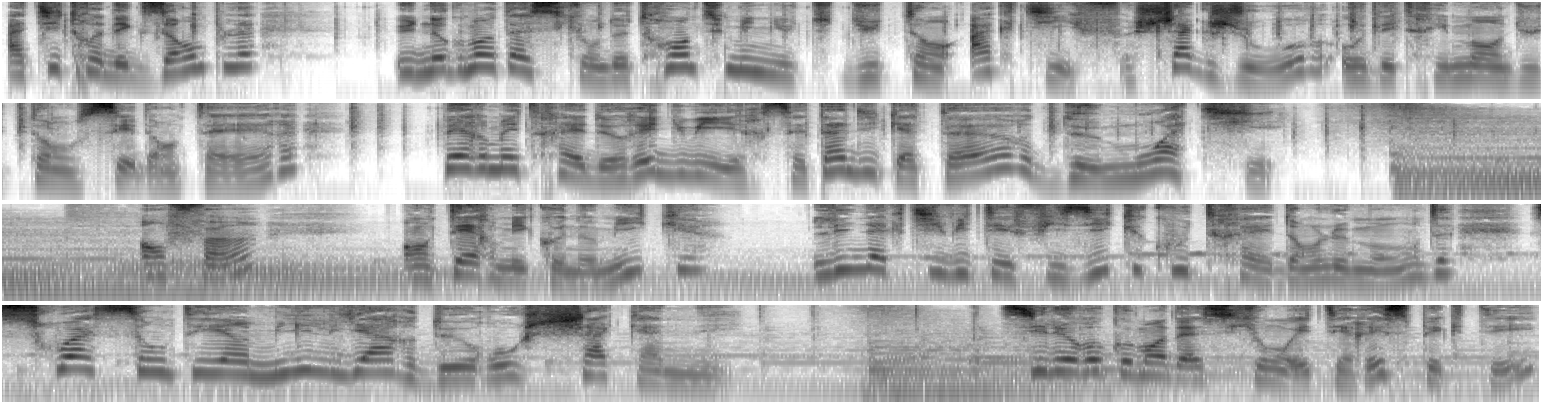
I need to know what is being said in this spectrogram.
À titre d'exemple, une augmentation de 30 minutes du temps actif chaque jour au détriment du temps sédentaire permettrait de réduire cet indicateur de moitié. Enfin, en termes économiques, l'inactivité physique coûterait dans le monde 61 milliards d'euros chaque année. Si les recommandations étaient respectées,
